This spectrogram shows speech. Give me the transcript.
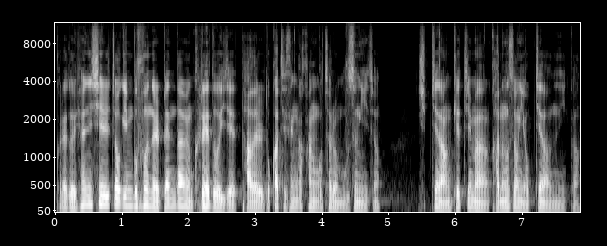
그래도 현실적인 부분을 뺀다면 그래도 이제 다들 똑같이 생각하는 것처럼 우승이죠. 쉽진 않겠지만 가능성이 없진 않으니까.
